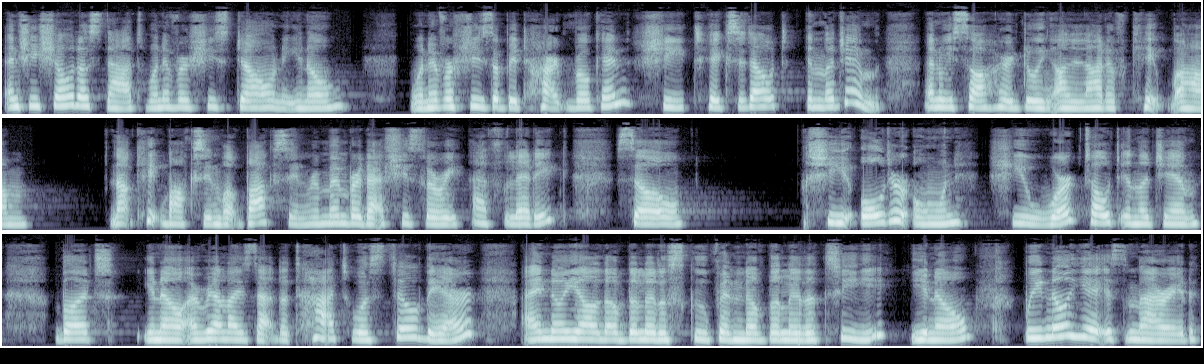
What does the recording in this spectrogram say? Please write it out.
And she showed us that whenever she's down, you know, whenever she's a bit heartbroken, she takes it out in the gym. And we saw her doing a lot of um, not kickboxing, but boxing. Remember that she's very athletic. So she owed her own. She worked out in the gym, but you know, I realized that the tat was still there. I know y'all love the little scoop and love the little tea, you know. We know Ye is married.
